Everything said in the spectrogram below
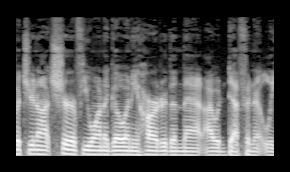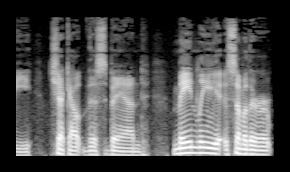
but you're not sure if you want to go any harder than that, I would definitely check out this band. Mainly some of their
